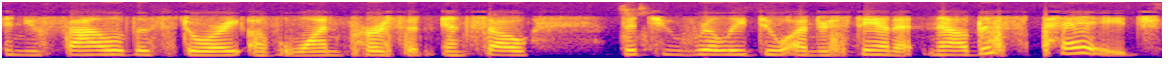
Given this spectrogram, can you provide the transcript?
and you follow the story of one person, and so that you really do understand it. Now, this page,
